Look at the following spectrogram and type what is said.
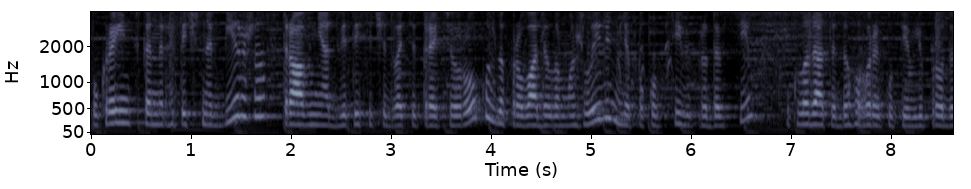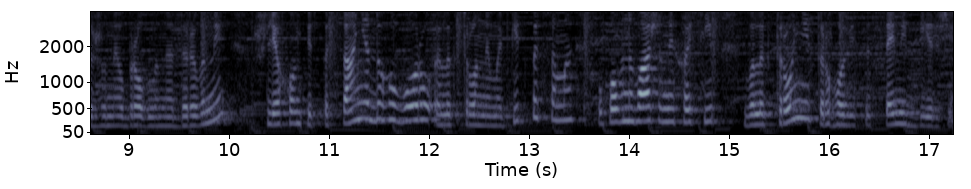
Українська енергетична біржа з травня 2023 року запровадила можливість для покупців і продавців укладати договори купівлі-продажу необробленої деревини шляхом підписання договору електронними підписами уповноважених осіб в електронній торговій системі біржі.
